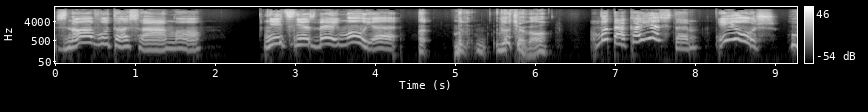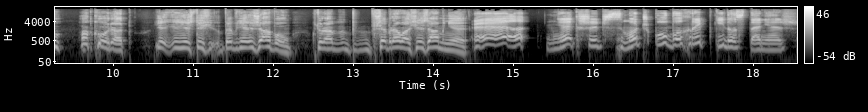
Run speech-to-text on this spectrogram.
znowu to samo. Nic nie zdejmuję, E, Dlaczego? bo taka jestem. I już. Akurat. Je, jesteś pewnie żabą, która przebrała się za mnie. Eee, nie krzycz smoczku, bo chrypki dostaniesz.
